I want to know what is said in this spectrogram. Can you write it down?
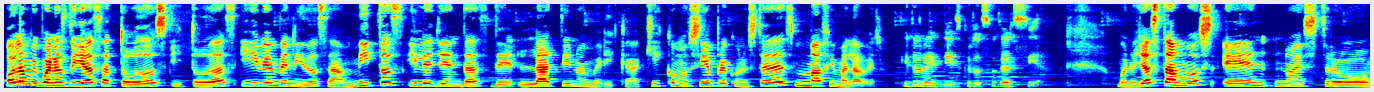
Hola, muy buenos días a todos y todas y bienvenidos a Mitos y Leyendas de Latinoamérica. Aquí, como siempre, con ustedes, Mafi Malaver. Y Dora Inés Grosso García. Bueno, ya estamos en nuestro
